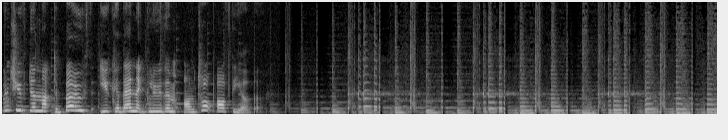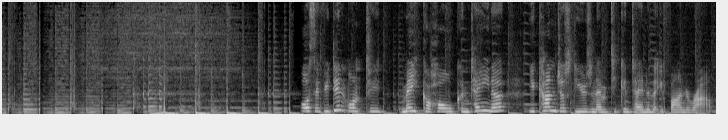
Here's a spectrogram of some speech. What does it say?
Once you've done that to both, you can then glue them on top of the other. Course, if you didn't want to make a whole container, you can just use an empty container that you find around.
